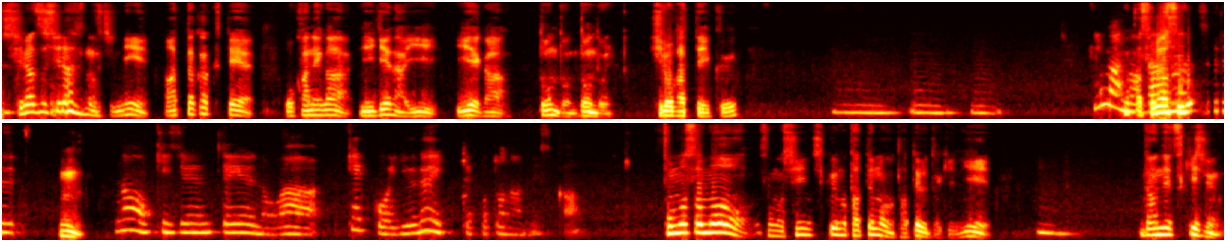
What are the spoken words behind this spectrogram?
知らず知らずのうちにあったかくてお金が逃げない家がどんどんどんどん広がっていく。うんうんうん、今の断熱の基準っていうのは結構緩いってことなんですか？そもそも、その新築の建物を建てるときに、うん、断熱基準、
